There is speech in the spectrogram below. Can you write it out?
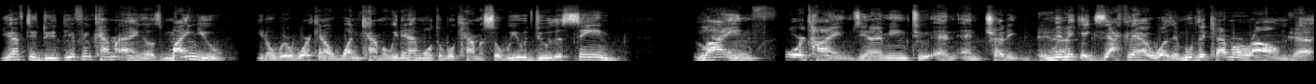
you have to do different camera angles. Mind you, you know, we're working on one camera. We didn't have multiple cameras, so we would do the same line four times, you know what I mean, to and and try to mimic exactly how it was and move the camera around. Yeah,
